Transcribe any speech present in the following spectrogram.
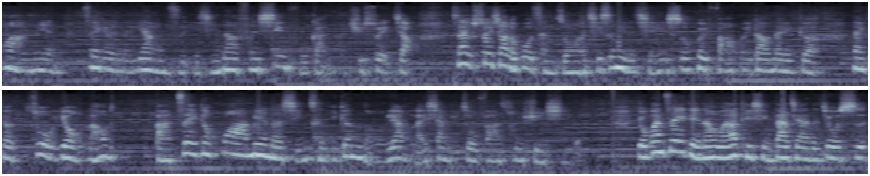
画面、这个人的样子以及那份幸福感呢去睡觉。在睡觉的过程中呢，其实你的潜意识会发挥到那个那个作用，然后把这个画面呢形成一个能量来向宇宙发出讯息的。有关这一点呢，我要提醒大家的就是，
